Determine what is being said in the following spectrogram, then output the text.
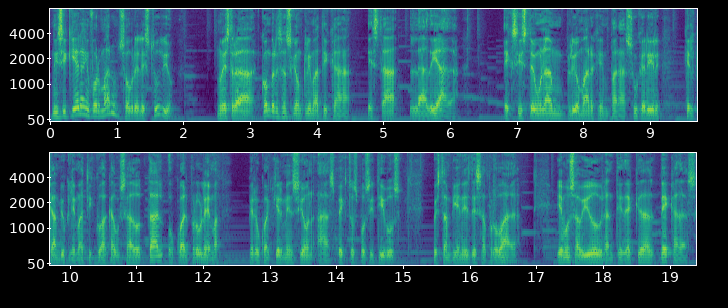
ni siquiera informaron sobre el estudio. Nuestra conversación climática está ladeada. Existe un amplio margen para sugerir que el cambio climático ha causado tal o cual problema, pero cualquier mención a aspectos positivos pues también es desaprobada. Hemos sabido durante décadas,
